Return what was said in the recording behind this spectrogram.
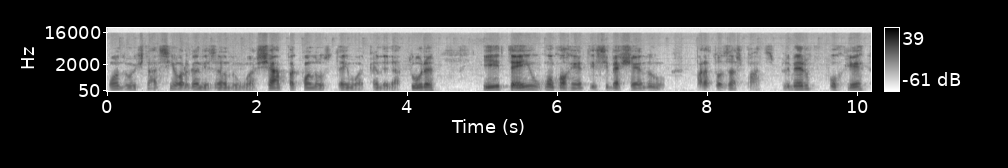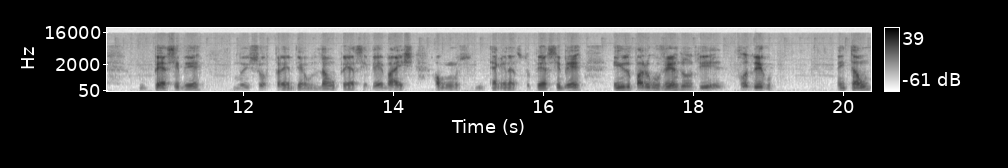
quando está se organizando uma chapa, quando tem uma candidatura e tem um concorrente se mexendo para todas as partes. Primeiro, porque o PSB nos surpreendeu, não o PSB, mas alguns integrantes do PSB, indo para o governo de Rodrigo. Então,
